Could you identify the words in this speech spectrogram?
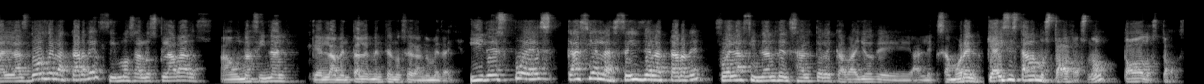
a las 2 de la tarde fuimos a los clavados, a una final, que lamentablemente no se ganó medalla. Y después, casi a las 6 de la tarde, fue la final del salto de caballo de Alexa Moreno, que ahí sí estábamos todos, ¿no? Todos, todos.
